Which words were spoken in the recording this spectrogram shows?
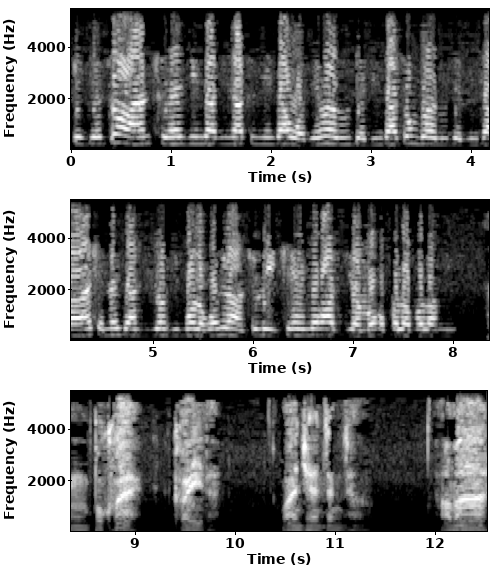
姐姐咒完持念经加金加是金加我经了如解经加中波如解经加完神的祥集中集波罗光想之力千人的话集摩诃波罗波罗蜜。嗯，不快，可以的，完全正常，好吗？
